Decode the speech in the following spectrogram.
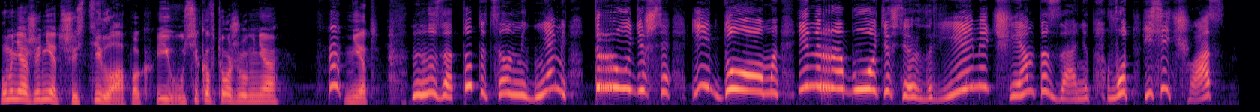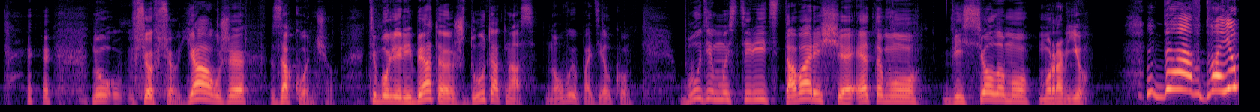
У меня же нет шести лапок, и усиков тоже у меня нет. Но зато ты целыми днями трудишься и дома, и на работе, все время чем-то занят. Вот и сейчас. Ну, все-все, я уже закончил. Тем более ребята ждут от нас новую поделку. Будем мастерить товарища этому веселому муравью. Да, вдвоем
